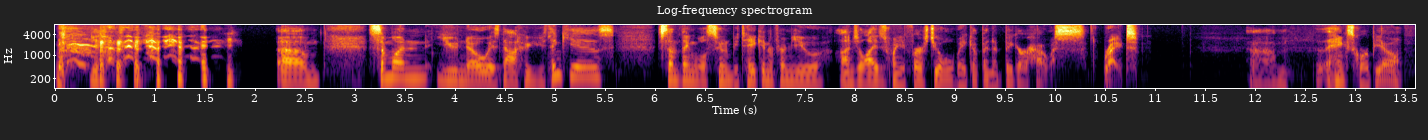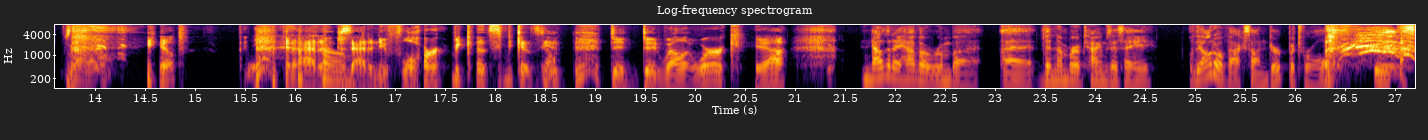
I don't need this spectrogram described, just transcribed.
Um, someone you know is not who you think he is. Something will soon be taken from you. On July the 21st, you will wake up in a bigger house. Right. Hank Scorpio. yep. Gonna add a, just add a new floor because because you did did well at work. Yeah. Now that I have a Roomba, uh, the number of times I say, well, the autovax on Dirt Patrol is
